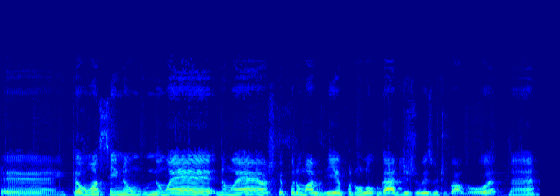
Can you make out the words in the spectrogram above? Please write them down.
É, então, assim, não, não, é, não é, acho que por uma via, por um lugar de juízo de valor, né?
